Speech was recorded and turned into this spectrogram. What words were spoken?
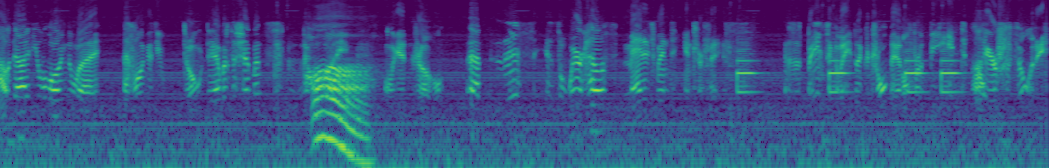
I'll guide you along the way. As long as you don't damage the shipments, nobody Oh. will get in trouble. Uh, this is the warehouse management interface. This is basically the control panel for the entire facility.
